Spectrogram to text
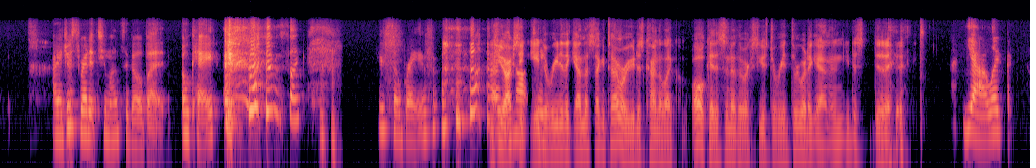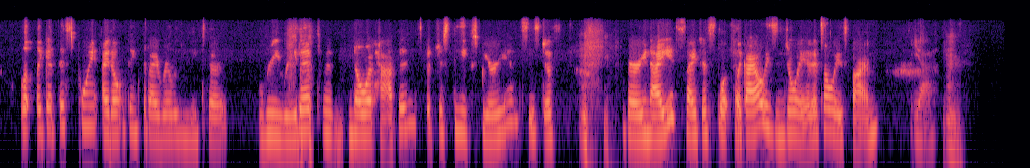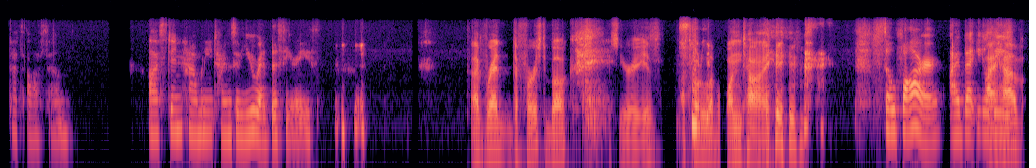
I just read it two months ago, but okay. it's like you're so brave. Did you actually not need to read it again the second time, or are you just kind of like, oh, okay, this is another excuse to read through it again, and you just did it? yeah like like at this point i don't think that i really need to reread it to know what happens but just the experience is just very nice i just look like i always enjoy it it's always fun yeah. Mm. That's awesome. Austin, how many times have you read the series? I've read the first book series a total of one time. So far, I bet you'll I be have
